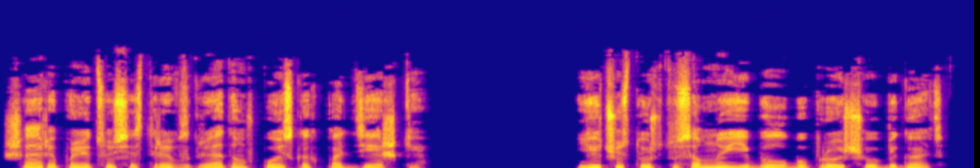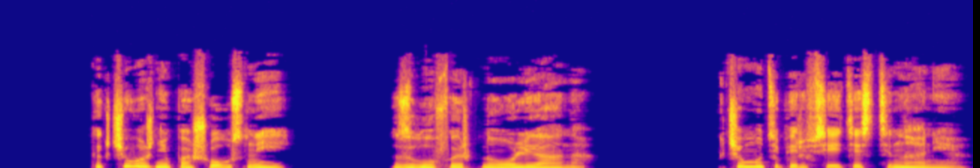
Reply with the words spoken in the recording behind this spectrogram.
шаря по лицу сестры взглядом в поисках поддержки. Я чувствую, что со мной ей было бы проще убегать. Так чего ж не пошел с ней? Зло фыркнула Лиана. К чему теперь все эти стенания?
